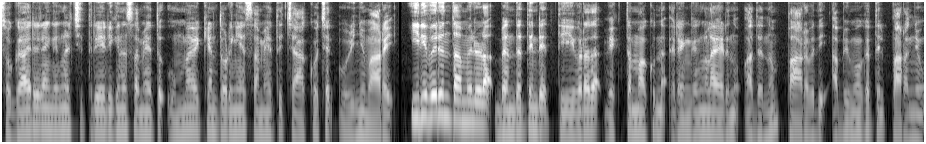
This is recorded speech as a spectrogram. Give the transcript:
സ്വകാര്യ രംഗങ്ങൾ ചിത്രീകരിക്കുന്ന സമയത്ത് ഉമ്മ വയ്ക്കാൻ തുടങ്ങിയ സമയത്ത് ചാക്കോച്ചൻ ഒഴിഞ്ഞുമാറി ഇരുവരും തമ്മിലുള്ള ബന്ധത്തിന്റെ തീവ്രത വ്യക്തമാക്കുന്ന രംഗങ്ങളായിരുന്നു അതെന്നും പാർവതി അഭിമുഖത്തിൽ പറഞ്ഞു.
